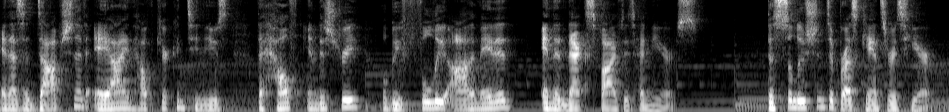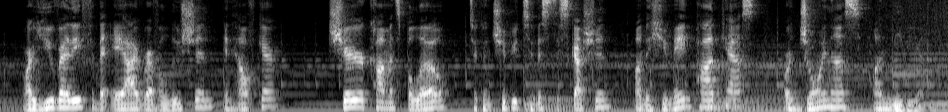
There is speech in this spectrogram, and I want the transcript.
and as adoption of AI in healthcare continues, the health industry will be fully automated in the next 5 to 10 years. The solution to breast cancer is here. Are you ready for the AI revolution in healthcare? Share your comments below to contribute to this discussion on the Humane Podcast or join us on Medium.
